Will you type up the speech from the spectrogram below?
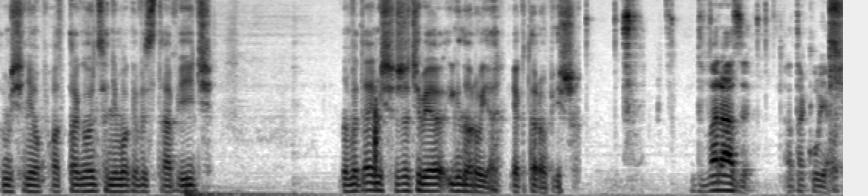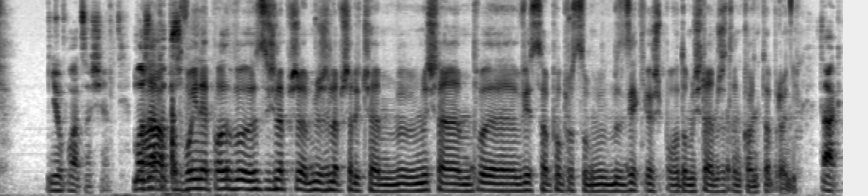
to mi się nie opłaca, gońca nie mogę wystawić. No wydaje mi się, że ciebie ignoruję, jak to robisz. Dwa razy atakuje. Nie opłaca się. Można A, to podwójne, po, źle, źle przeliczyłem. Myślałem, e, wiesz co, po prostu z jakiegoś powodu myślałem, że ten koń to broni. Tak,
